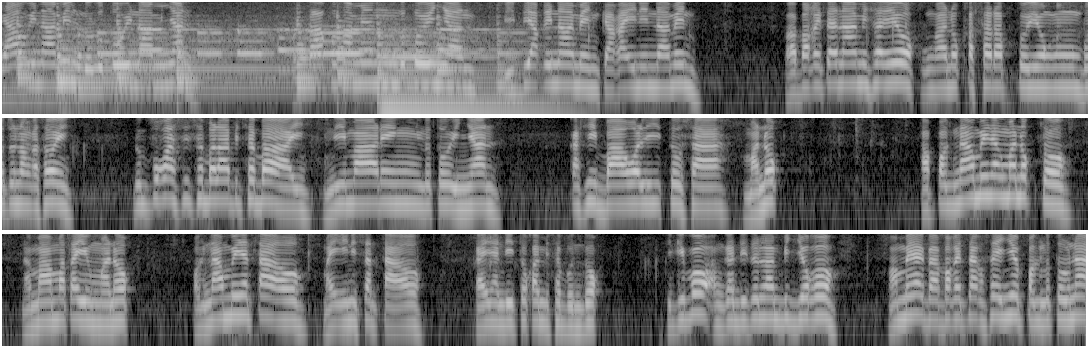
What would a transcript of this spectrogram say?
Iawin namin, lulutuin namin yan. Pagkatapos namin lutuin yan, bibiyakin namin, kakainin namin. Papakita namin sa iyo kung ano kasarap to yung buto ng kasoy. Doon po kasi sa malapit sa bahay, hindi maaaring lutuin yan. Kasi bawal ito sa manok. Kapag namoy ng manok to, namamatay yung manok. Pag namoy ng tao, may inis ang tao. Kaya nandito kami sa bundok. Sige po, hanggang dito lang ang video ko. Mamaya, ipapakita ko sa inyo pag luto na.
